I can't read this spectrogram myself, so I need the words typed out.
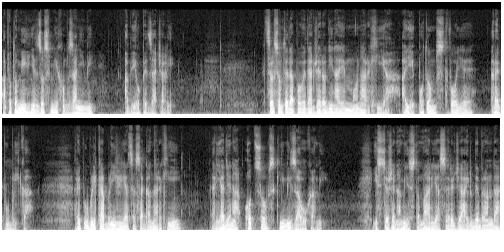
a potom my hneď so smiechom za nimi, aby opäť začali. Chcel som teda povedať, že rodina je monarchia a jej potomstvo je republika. Republika blížiaca sa k anarchii, riadená otcovskými zauchami. Isté, že namiesto Mária Sergia a Ildebranda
